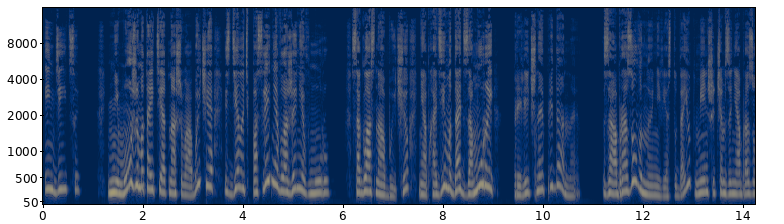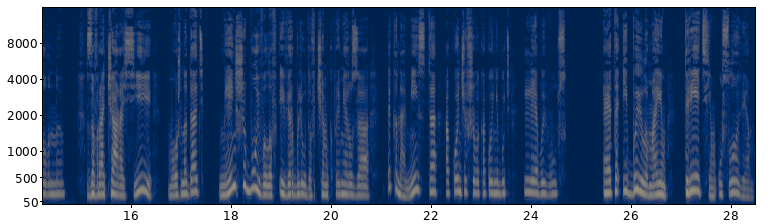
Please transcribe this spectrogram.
индийцы, не можем отойти от нашего обычая сделать последнее вложение в Муру. Согласно обычаю, необходимо дать за Мурой приличное приданное. За образованную невесту дают меньше, чем за необразованную. За врача России можно дать меньше буйволов и верблюдов, чем, к примеру, за экономиста, окончившего какой-нибудь левый вуз. Это и было моим третьим условием,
